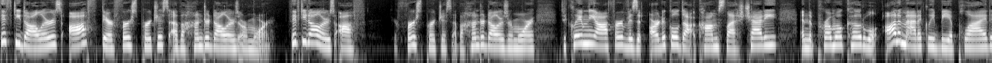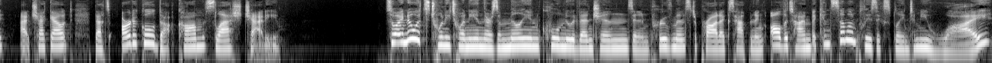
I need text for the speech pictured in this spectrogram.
$50 off their first purchase of $100 or more. $50 off your first purchase of $100 or more. To claim the offer, visit article.com slash chatty and the promo code will automatically be applied at checkout. That's article.com slash chatty. So I know it's 2020 and there's a million cool new inventions and improvements to products happening all the time, but can someone please explain to me why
